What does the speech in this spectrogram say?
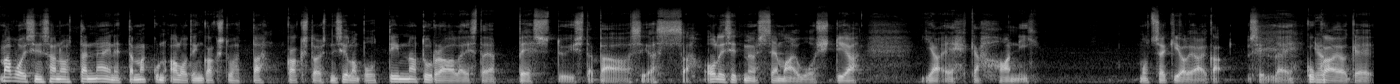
mä voisin sanoa tämän näin, että mä kun aloitin 2012, niin silloin puhuttiin naturaaleista ja pestyistä pääasiassa. Oli sitten myös semi-washed ja, ja ehkä honey, mutta sekin oli aika silleen, kukaan Joo. ei oikein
